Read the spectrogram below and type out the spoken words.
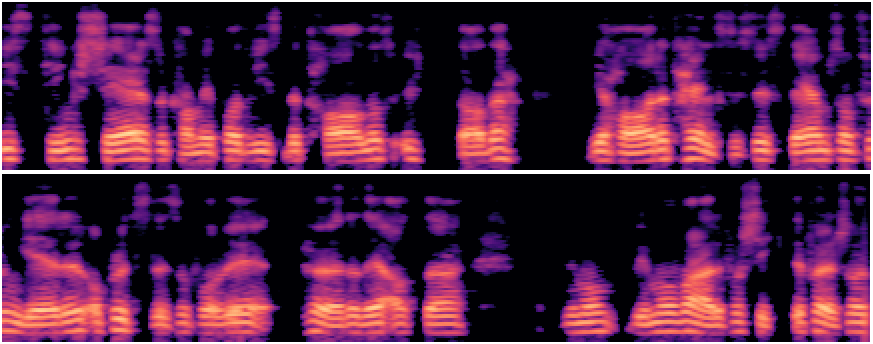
Hvis ting skjer, så kan vi på et vis betale oss ut av det. Vi har et helsesystem som fungerer, og plutselig så får vi høre det at uh, vi, må, vi, må, være forsiktige, for ellers så,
